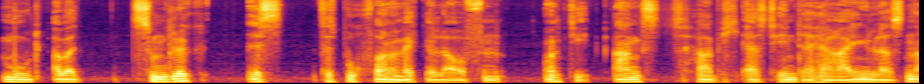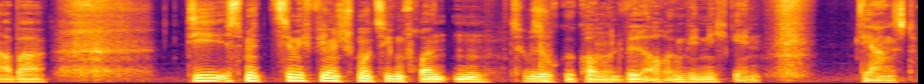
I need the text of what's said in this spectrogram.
Mut. Aber zum Glück ist das Buch vorne weggelaufen und die Angst habe ich erst hinterher reingelassen. Aber die ist mit ziemlich vielen schmutzigen Freunden zu Besuch gekommen und will auch irgendwie nicht gehen. Die Angst.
